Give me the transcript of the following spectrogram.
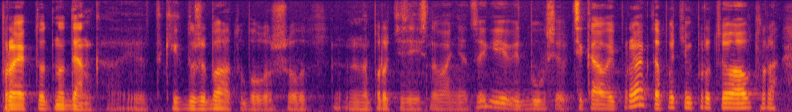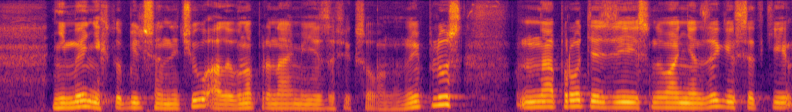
проєкт Одноденка. І таких дуже багато було, що от на протязі існування Дзигі відбувся цікавий проєкт, а потім про цього автора ні ми, ніхто більше не чув, але воно принаймні є зафіксовано. Ну і плюс на протязі існування дзиґів, все-таки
